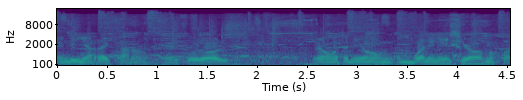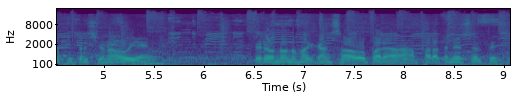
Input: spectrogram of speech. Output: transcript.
en línea recta, ¿no? El fútbol creo que hemos tenido un, buen inicio, hemos presionado bien, pero no nos ha alcanzado para, para tener certeza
